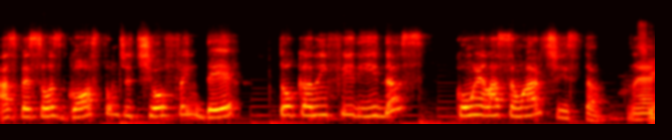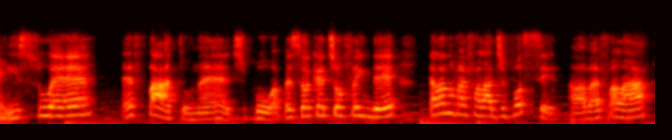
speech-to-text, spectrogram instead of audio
as pessoas gostam de te ofender tocando em feridas com relação à artista, né? Sim. Isso é é fato, né? Tipo, a pessoa quer te ofender, ela não vai falar de você, ela vai falar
